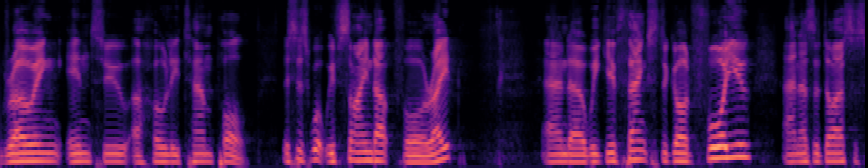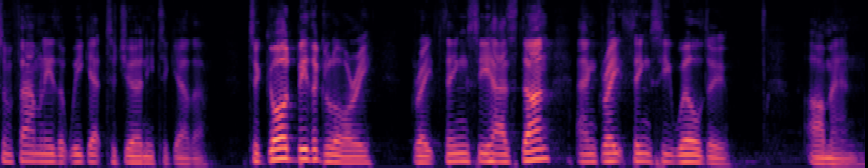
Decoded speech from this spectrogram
growing into a holy temple. This is what we've signed up for, right? And uh, we give thanks to God for you, and as a diocesan family, that we get to journey together. To God be the glory, great things He has done, and great things He will do. Amen.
